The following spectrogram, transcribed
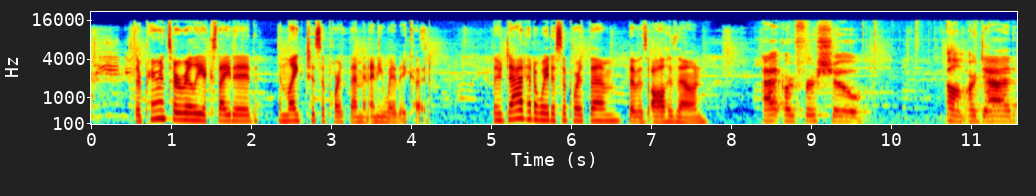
clean Their parents were really excited and liked to support them in any way they could. Their dad had a way to support them that was all his own. At our first show, um, our dad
